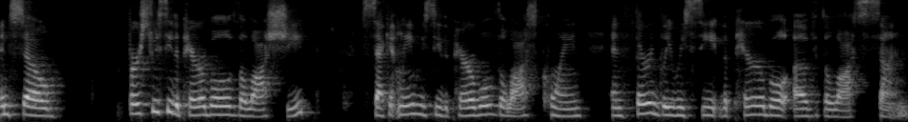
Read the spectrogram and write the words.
and so first we see the parable of the lost sheep secondly we see the parable of the lost coin And thirdly, we see the parable of the lost son.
